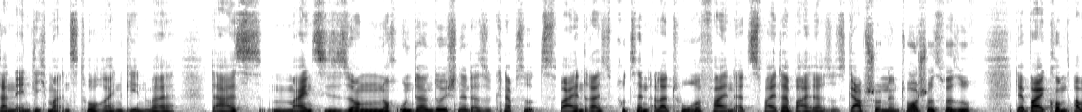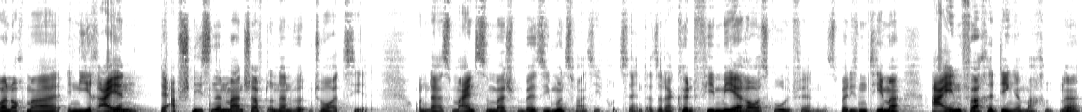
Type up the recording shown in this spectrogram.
dann endlich mal ins Tor reingehen, weil da ist Mainz die Saison noch unter dem Durchschnitt, also knapp so 32 Prozent aller Tore fallen als zweiter Ball. Also es gab schon einen Torschussversuch, der Ball kommt aber noch mal in die Reihen der abschließenden Mannschaft und dann wird ein Tor erzielt. Und da ist Mainz zum Beispiel bei 27 Prozent. Also da könnte viel mehr rausgeholt werden. Das ist bei diesem Thema einfache Dinge machen. Ne?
